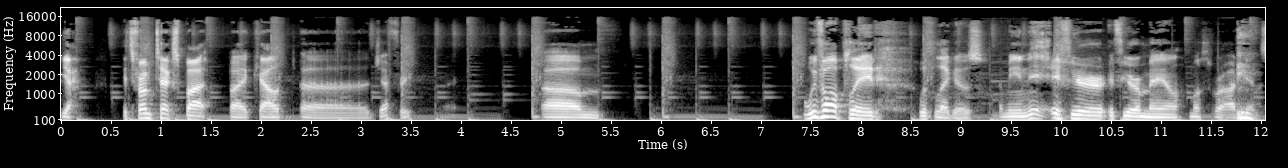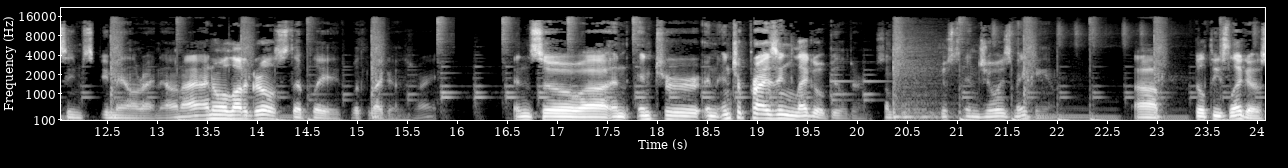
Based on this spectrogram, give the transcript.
Yeah, it's from TechSpot by Cal uh, Jeffrey. Um, we've all played with Legos. I mean, if you're if you're a male, most of our audience seems to be male right now, and I, I know a lot of girls that play with Legos, right? And so, uh, an inter an enterprising Lego builder, who just enjoys making. Them, uh, built these Legos,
